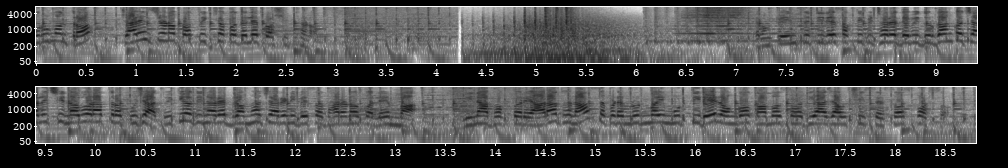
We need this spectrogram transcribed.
ଗୁରୁମନ୍ତ୍ର ଚାଳିଶ ଜଣ ପ୍ରଶିକ୍ଷକ ଦେଲେ ପ୍ରଶିକ୍ଷଣ ଟ୍ୱିନ୍ ସିଟିରେ ଶକ୍ତିପୀଠରେ ଦେବୀ ଦୁର୍ଗାଙ୍କ ଚାଲିଛି ନବରାତ୍ର ପୂଜା ଦ୍ୱିତୀୟ ଦିନରେ ବ୍ରହ୍ମଚାରିଣୀ ବେଶ ଧାରଣ କଲେ ମା ବିନା ଭକ୍ତରେ ଆରାଧନା ସେପଟେ ମୃଣ୍ମୟୀ ମୂର୍ତ୍ତିରେ ରଙ୍ଗ କାମ ସହ ଦିଆଯାଉଛି ଶେଷ ସ୍ପର୍ଶ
